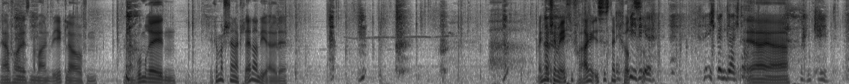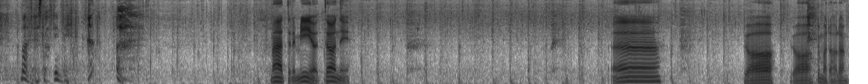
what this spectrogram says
Ja, vorher jetzt einen normalen Weg laufen. Und dann rumreden. Hier können wir schneller klettern, die Alte. Manchmal stellt mir echt die Frage, ist es eine Kürze? Elfidie. Ich bin gleich da. Ja, ja. Mein Kind. Martha ist auf dem Weg. Madre mio, Tony. Äh. Ja, ja, geh mal da lang.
